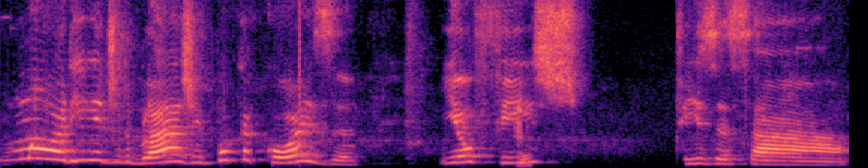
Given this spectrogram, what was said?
uma horinha de dublagem, pouca coisa. E eu fiz, fiz essa.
